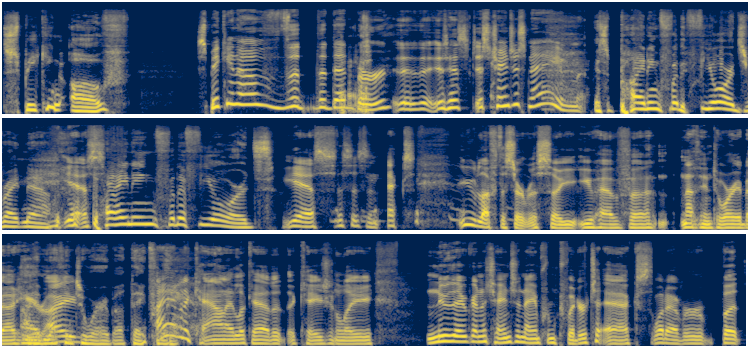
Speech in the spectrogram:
Speaking of, Speaking of the the dead bird, it it has it's changed its name. it's pining for the fjords right now. Yes. Pining for the fjords. Yes, this is an ex. You left the service, so you, you have uh, nothing to worry about here. I have nothing to worry about, thankfully. I have an account. I look at it occasionally. Knew they were going to change the name from Twitter to X, whatever. But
